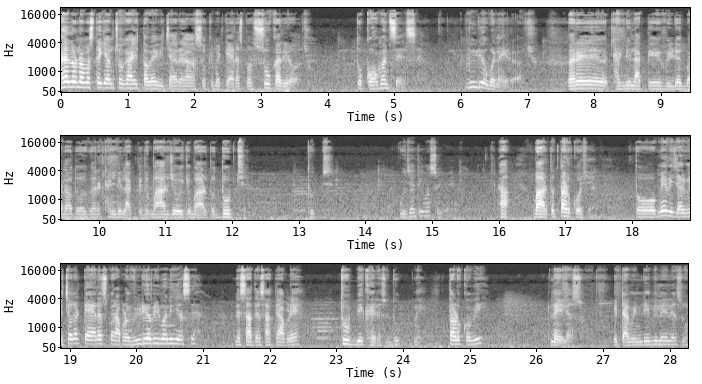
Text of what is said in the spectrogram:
હેલો, નમસ્તે, કેમ છો ગાઈસ તમે વિચારી રહ્યા હશો કે મેં ટેરેસ પર શું કરી રહ્યો છું? તો કોમન સેન્સ વીડિયો બનાવી રહ્યો છું. ઘરે ઠંડી લાગતી હોય વીડિયો જ બનાવતો હોય, ઘરે ઠંડી લાગતી તો બહાર જોયું કે બહાર તો ધૂપ છે. ધૂપ છે? ગુજરાતીમાં શું છે? હા, બહાર તો તડકો છે. તો મેં વિચાર્યું કે ચલો ટેરેસ પર આપણો વીડિયો બી બની જશે ને સાથે સાથે આપણે ધૂપ બી ખાઈ લઈશું ધૂપ નહીં, તડકો બી લઈ લેશું. વિટામિન ડી બી લઈ લેશું.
